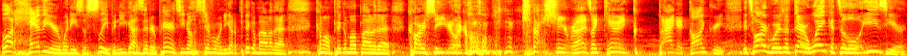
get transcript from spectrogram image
a lot heavier when he's asleep. And you guys that are parents, you know it's different when you got to pick him out of that. Come on, pick him up out of that car seat. You're like, oh, shit, right? It's like carrying bag of concrete. It's hard, whereas if they're awake, it's a little easier.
